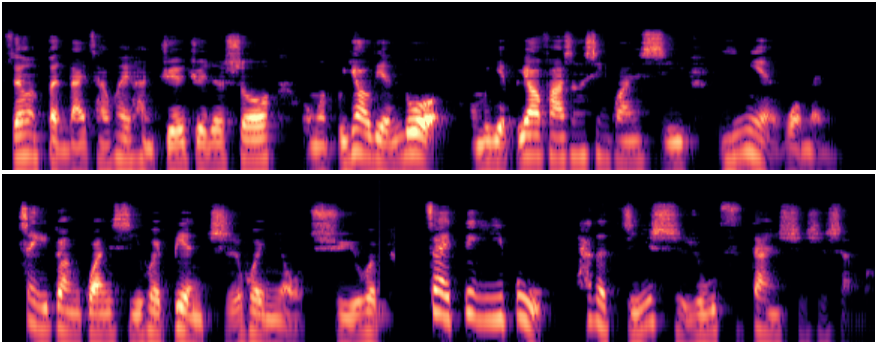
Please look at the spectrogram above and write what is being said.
所以，我们本来才会很决绝的说，我们不要联络，我们也不要发生性关系，以免我们这一段关系会变质、会扭曲。会在第一步，它的即使如此，但是是什么？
